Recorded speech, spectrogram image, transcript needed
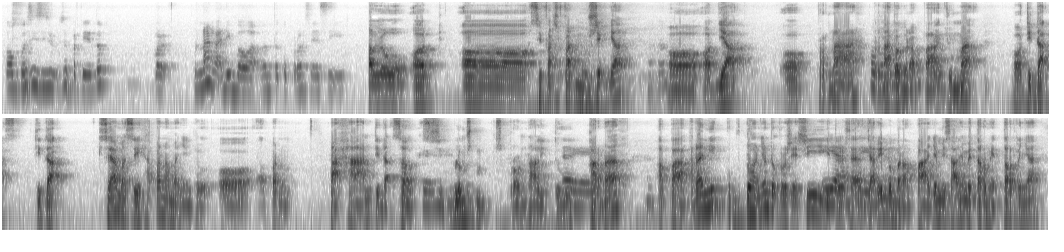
komposisi seperti itu per- pernah nggak dibawa untuk ke prosesi? kalau eh, eh, sifat-sifat musiknya eh, eh, ya eh, pernah Oh, pernah beberapa oke. cuma oh, tidak tidak saya masih apa namanya itu oh, apa tahan tidak se, se- belum frontal itu Eh, iya, iya. karena apa karena ini kebutuhannya untuk prosesi gitu Iya, saya iya. cari beberapa aja misalnya meter-meternya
